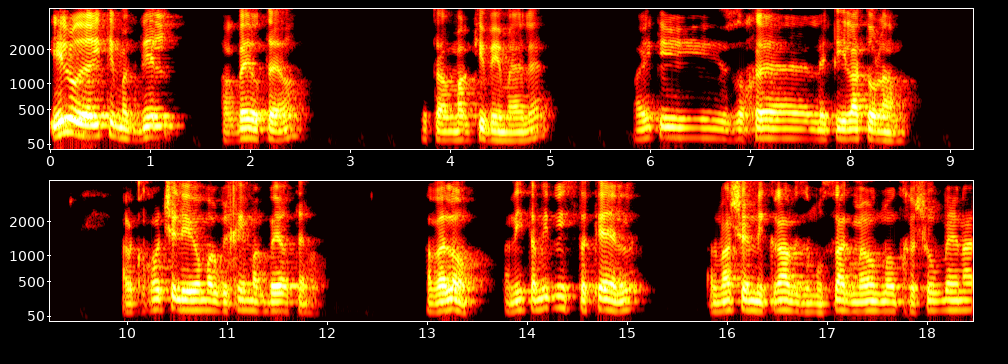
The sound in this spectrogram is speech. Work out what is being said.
אילו הייתי מגדיל הרבה יותר את המרכיבים האלה, הייתי זוכה לתהילת עולם. הלקוחות שלי היו מרוויחים הרבה יותר. אבל לא, אני תמיד מסתכל על מה שנקרא, וזה מושג מאוד מאוד חשוב בעיניי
